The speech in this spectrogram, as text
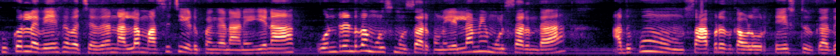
குக்கரில் வேக வச்சதை நல்லா மசிச்சு எடுப்பேங்க நான். ஏன்னா ஒன்று ரெண்டு தான் முழுசு முழுசாக இருக்கணும். எல்லாமே முழுசாக இருந்தால் அதுக்கும் சாப்பிட்றதுக்கு அவ்வளோ ஒரு டேஸ்ட் இருக்காது.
